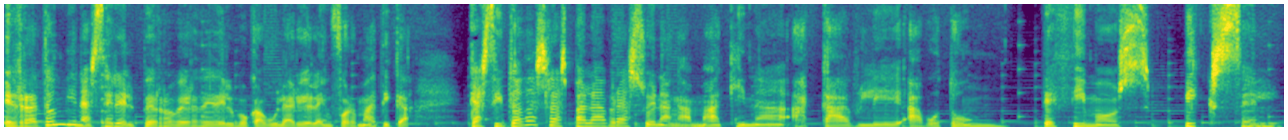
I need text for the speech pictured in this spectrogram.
El ratón viene a ser el perro verde del vocabulario de la informática. Casi todas las palabras suenan a máquina, a cable, a botón. Decimos píxel,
